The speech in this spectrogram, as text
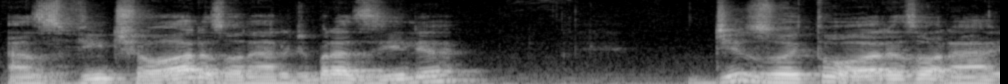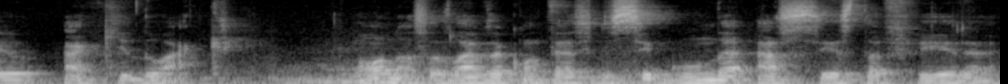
às 20 horas, horário de Brasília, 18 horas, horário aqui do Acre. Bom, nossas lives acontecem de segunda a sexta-feira.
